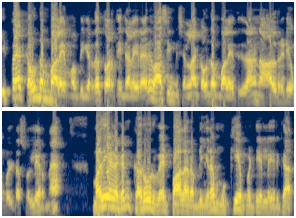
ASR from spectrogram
இப்ப கவுண்டம்பாளையம் அப்படிங்கிறத துரத்திட்டு அலைகிறாரு வாஷிங் மிஷின் எல்லாம் கவுண்டம்பாளையத்துக்கு தான் நான் ஆல்ரெடி உங்கள்கிட்ட சொல்லியிருந்தேன். மதியழகன் கரூர் வேட்பாளர் அப்படிங்கிற முக்கிய பட்டியலில் இருக்கார்.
